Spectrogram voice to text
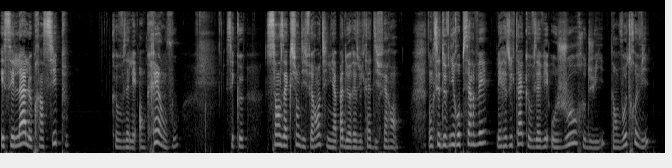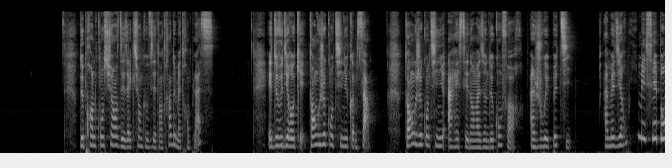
Et c'est là le principe que vous allez ancrer en vous, c'est que sans action différente, il n'y a pas de résultat différent. Donc c'est de venir observer les résultats que vous avez aujourd'hui dans votre vie, de prendre conscience des actions que vous êtes en train de mettre en place, et de vous dire, ok, tant que je continue comme ça, tant que je continue à rester dans ma zone de confort, à jouer petit, à me dire oui, mais c'est bon,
